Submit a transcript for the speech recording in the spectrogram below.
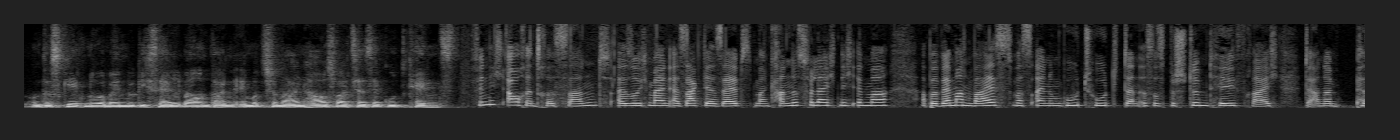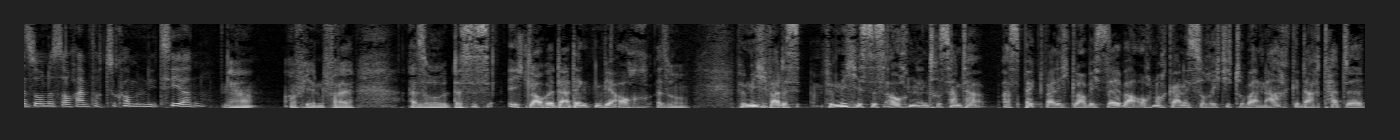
und das geht nur, wenn du dich selber und deinen emotionalen Haushalt sehr, sehr gut kennst. Finde ich auch interessant. Also ich meine, er sagt ja selbst, man kann das vielleicht nicht immer, aber wenn man weiß, was einem gut tut, dann ist es bestimmt hilfreich, der anderen Person das auch einfach zu kommunizieren. Ja, auf jeden Fall. Also das ist, ich glaube, da denken wir auch, also für mich war das, für mich ist es auch ein interessanter Aspekt, weil ich glaube ich selber auch noch gar nicht so richtig drüber nachgedacht hatte.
